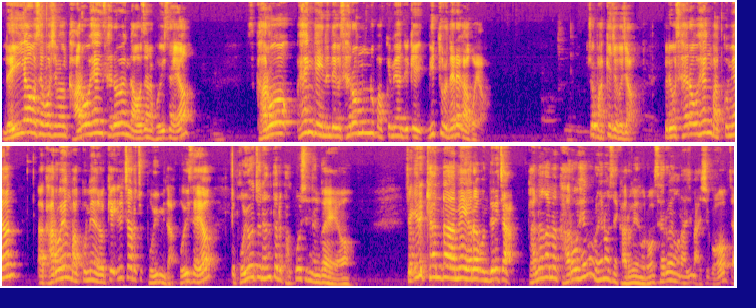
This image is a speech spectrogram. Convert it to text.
레이아웃 해보시면 가로행 세로행 나오잖아 보이세요 가로행 돼 있는데 그 세로 목록 바꾸면 이렇게 밑으로 내려가고요. 쭉 바뀌죠, 그죠? 그리고 세로행 바꾸면 아, 가로행 바꾸면 이렇게 일자로 쭉 보입니다. 보이세요? 보여주는 형태를 바꿀 수 있는 거예요. 자 이렇게 한 다음에 여러분들이 자 가능하면 가로행으로 해놓으세요. 가로행으로 세로행으로 하지 마시고 자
